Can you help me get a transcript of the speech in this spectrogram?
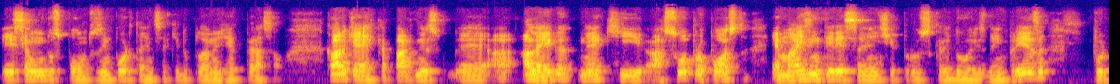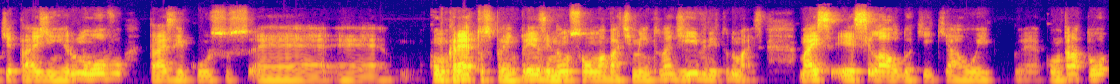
esse é um dos pontos importantes aqui do plano de recuperação. Claro que a RK Partners é, alega né, que a sua proposta é mais interessante para os credores da empresa, porque traz dinheiro novo, traz recursos é, é, concretos para a empresa e não só um abatimento na dívida e tudo mais. Mas esse laudo aqui que a Oi é, contratou,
